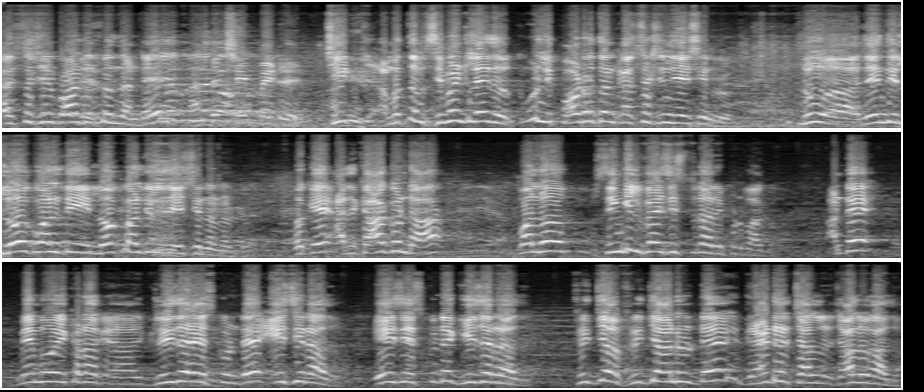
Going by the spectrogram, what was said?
కన్స్ట్రక్షన్ క్వాలిటీ చీట్ మొత్తం సిమెంట్ లేదు. ఓన్లీ పౌడర్తో కన్స్ట్రక్షన్ చేసిండ్రు. నువ్వు అదేంటి లో క్వాలిటీ లో క్వాలిటీలో చేసిండ్రు అన్నట్టు. ఓకే అది కాకుండా వాళ్ళు సింగిల్ ఫేస్ ఇస్తున్నారు ఇప్పుడు మాకు. అంటే మేము ఇక్కడ గ్లీజర్ వేసుకుంటే ఏసీ రాదు. ఏసీ వేసుకుంటే గీజర్ రాదు. ఫ్రిడ్జ్ ఫ్రిడ్జ్ అంటుంటే ఉంటే గ్రైండర్ చాలు చాలు కాదు.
